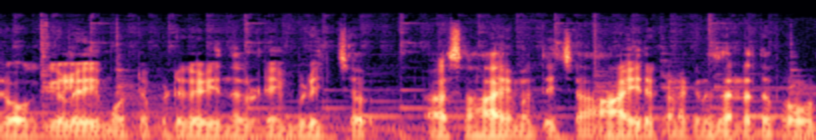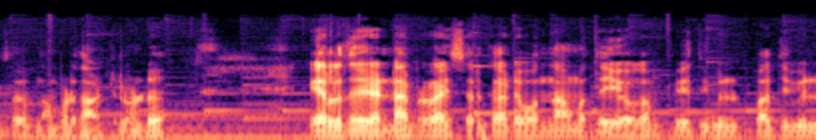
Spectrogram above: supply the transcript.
രോഗികളെയും ഒറ്റപ്പെട്ട് കഴിയുന്നവരുടെയും വിളിച്ച സഹായം എത്തിച്ച ആയിരക്കണക്കിന് സന്നദ്ധ പ്രവർത്തകർ നമ്മുടെ നാട്ടിലുണ്ട്. കേരളത്തിലെ രണ്ടാം പിണറായി സർക്കാരിന്റെ ഒന്നാമത്തെ യോഗം പതിവിൽ പതിവിൽ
